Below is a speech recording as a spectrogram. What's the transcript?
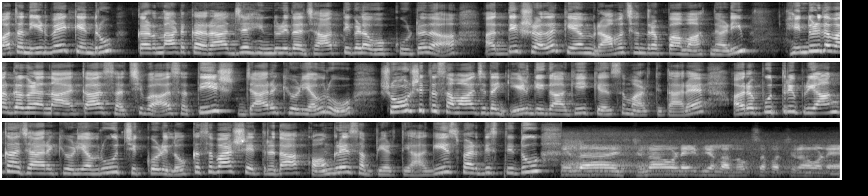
ಮತ ನೀಡಬೇಕೆಂದರು ಕರ್ನಾಟಕ ರಾಜ್ಯ ಹಿಂದುಳಿದ ಜಾತಿಗಳ ಒಕ್ಕೂಟದ ಅಧ್ಯಕ್ಷರಾದ ಕೆ ಎಂ ರಾಮಚಂದ್ರಪ್ಪ ಮಾತನಾಡಿ, ಹಿಂದುಳಿದ ವರ್ಗಗಳ ನಾಯಕ ಸಚಿವ ಸತೀಶ್ ಜಾರಕಿಹೊಳಿ ಅವರು ಶೋಷಿತ ಸಮಾಜದ ಏಳ್ಗೆಗಾಗಿ ಕೆಲಸ ಮಾಡ್ತಿದ್ದಾರೆ. ಅವರ ಪುತ್ರಿ ಪ್ರಿಯಾಂಕಾ ಜಾರಕಿಹೊಳಿ ಅವರು ಚಿಕ್ಕೋಡಿ ಲೋಕಸಭಾ ಕ್ಷೇತ್ರದ ಕಾಂಗ್ರೆಸ್ ಅಭ್ಯರ್ಥಿಯಾಗಿ ಸ್ಪರ್ಧಿಸುತ್ತಿದ್ದು ಚುನಾವಣೆ ಇದೆಯಲ್ಲ, ಲೋಕಸಭಾ ಚುನಾವಣೆ.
